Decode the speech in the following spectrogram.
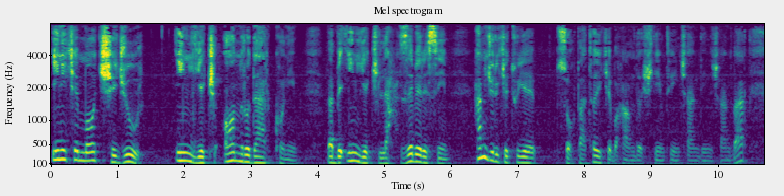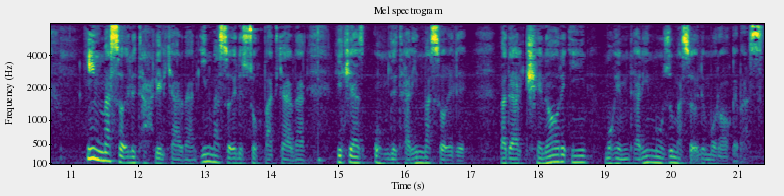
اینی که ما چجور این یک آن رو درک کنیم و به این یک لحظه برسیم همینجوری که توی صحبت هایی که با هم داشتیم تو این چندین چند وقت این مسائل تحلیل کردن این مسائل صحبت کردن یکی از عمده ترین مسائله و در کنار این مهمترین موضوع مسائل مراقب است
